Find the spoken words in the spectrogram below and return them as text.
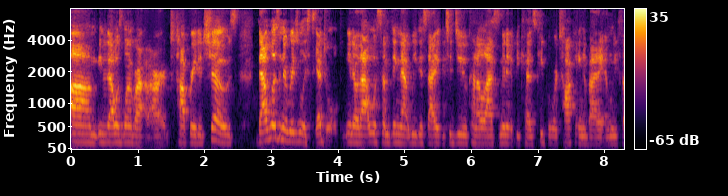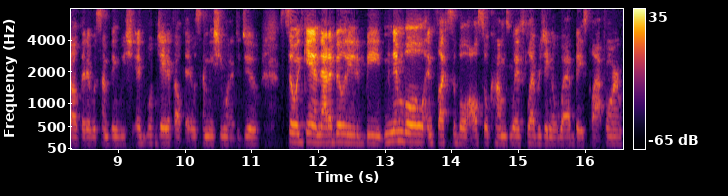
um, you know, that was one of our, our top rated shows. That wasn't originally scheduled. You know, that was something that we decided to do kind of last minute because people were talking about it and we felt that it was something we should, well, Jada felt that it was something she wanted to do. So again, that ability to be nimble and flexible also comes with leveraging a web based platform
